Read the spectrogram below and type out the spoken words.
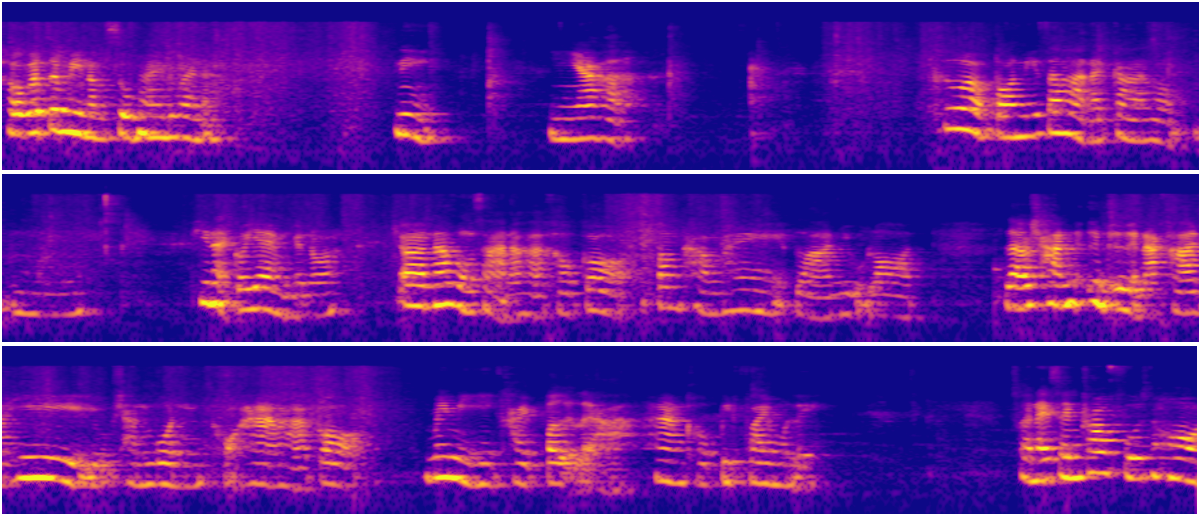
เขาก็จะมีน้ำซุปให้ด้วยนะ นี่อย่างเงี้ยค่ะ คือแบบตอนนี้สถานการณ์แบบที่ไหนก็แย่เหมือนกันเนาะก็น่าสงสารนะคะ เขาก็ต้องทำให้ร้านอยู่รอด แล้วชั้นอื่นๆนะคะ ที่อยู่ชั้นบนของห้างนะคะ ก็ไม่มีใครเปิดเลยค่ะ ห้างเขาปิดไฟหมดเลย ส่วนใน Central Food Hall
